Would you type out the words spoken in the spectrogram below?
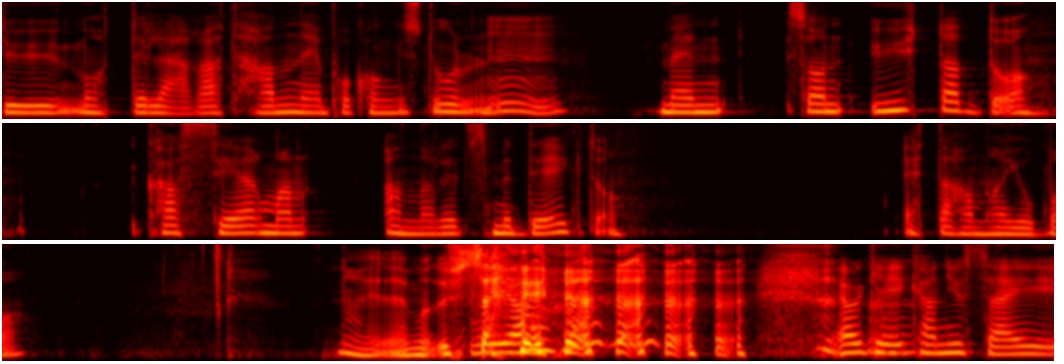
du måtte lære at han er på kongestolen. Mm. Men sånn utad, da, hva ser man annerledes med deg, da? Etter han har jobba? Nei, det må du si. Ja. Ja, OK, jeg kan jo si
